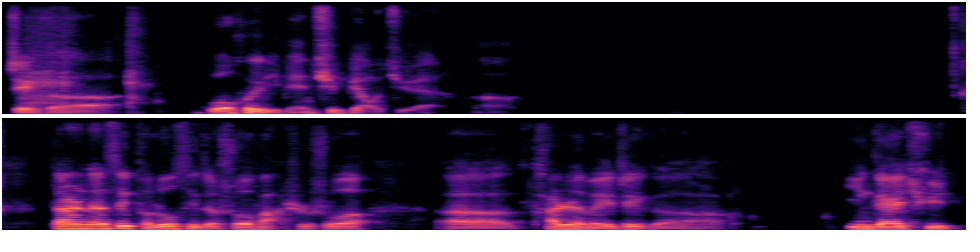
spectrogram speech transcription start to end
这个国会里边去表决啊。但是 Nancy Pelosi 的说法是说，呃，他认为这个应该去。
